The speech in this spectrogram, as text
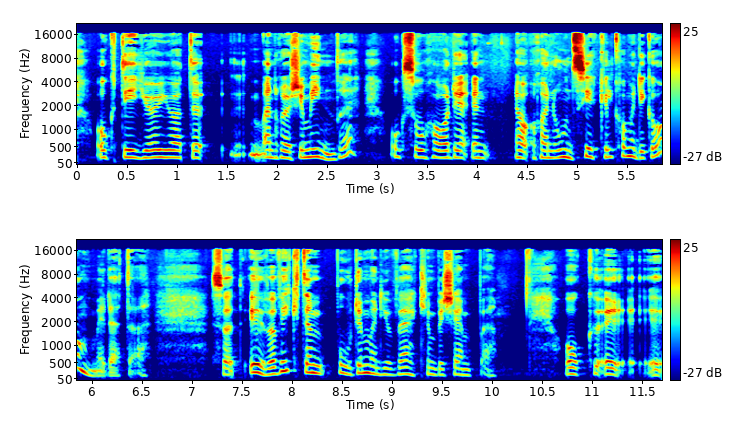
Och det gör ju att det, man rör sig mindre. Och så har, det en, ja, har en ond cirkel kommit igång med detta. Så att övervikten borde man ju verkligen bekämpa. Och eh, eh,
